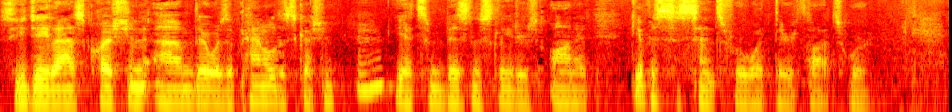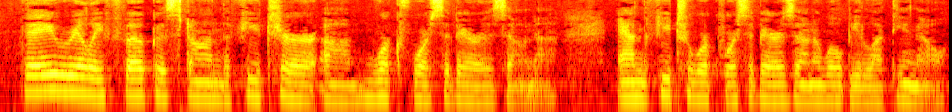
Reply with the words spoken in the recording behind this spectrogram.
CJ, last question. Um, there was a panel discussion. You had some business leaders on it. Give us a sense for what their thoughts were. They really focused on the future um, workforce of Arizona, and the future workforce of Arizona will be Latino.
